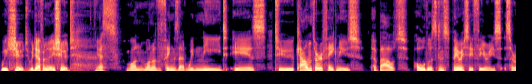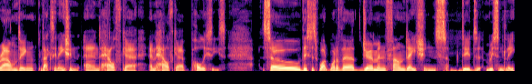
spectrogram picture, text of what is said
We should. We definitely should. Yes. One one of the things that we need is to counter fake news about all those conspiracy theories surrounding vaccination and healthcare and healthcare policies. So this is what one of the German foundations did recently,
